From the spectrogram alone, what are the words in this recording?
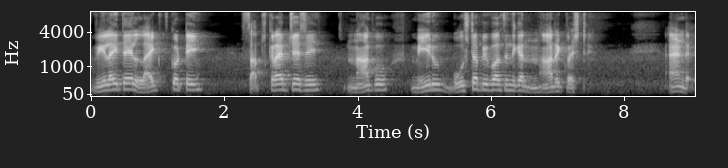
వీలైతే లైక్స్ కొట్టి సబ్స్క్రైబ్ చేసి నాకు మీరు బూస్టప్ ఇవ్వాల్సిందిగా నా రిక్వెస్ట్. అండ్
